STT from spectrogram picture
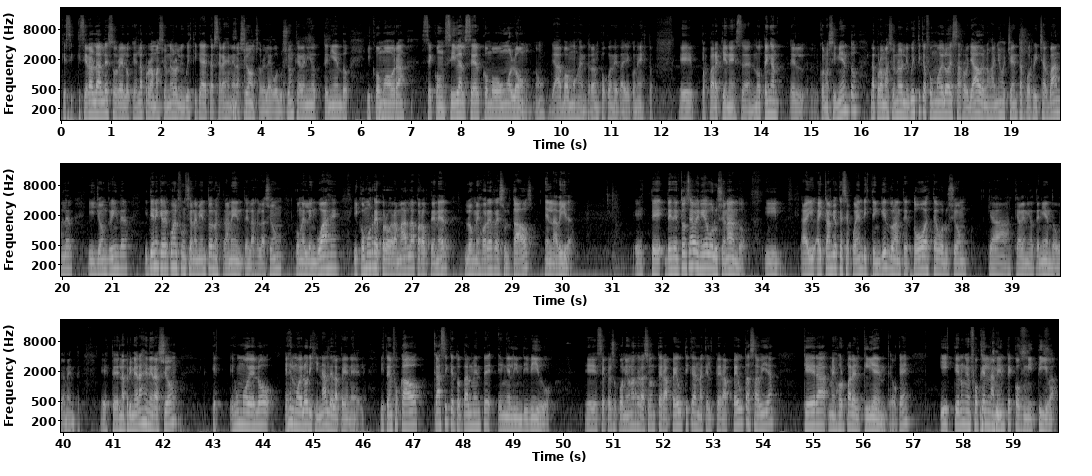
quisiera hablarles sobre lo que es la programación neurolingüística de tercera generación, sobre la evolución que ha venido teniendo y cómo ahora se concibe al ser como un olón, ¿no? Ya vamos a entrar un poco en detalle con esto. Eh, pues para quienes eh, no tengan el conocimiento, la programación neurolingüística fue un modelo desarrollado en los años 80 por Richard Bandler y John Grinder y tiene que ver con el funcionamiento de nuestra mente, la relación con el lenguaje y cómo reprogramarla para obtener los mejores resultados en la vida. Este, desde entonces ha venido evolucionando y hay, cambios que se pueden distinguir durante toda esta evolución que ha, venido teniendo, obviamente. Este, en la primera generación es, un modelo, es el modelo original de la PNL y está enfocado casi que totalmente en el individuo. Eh, se presuponía una relación terapéutica en la que el terapeuta sabía qué era mejor para el cliente, ¿ok? Y tiene un enfoque en la mente cognitiva.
